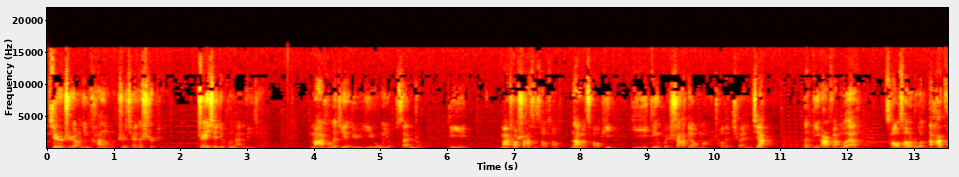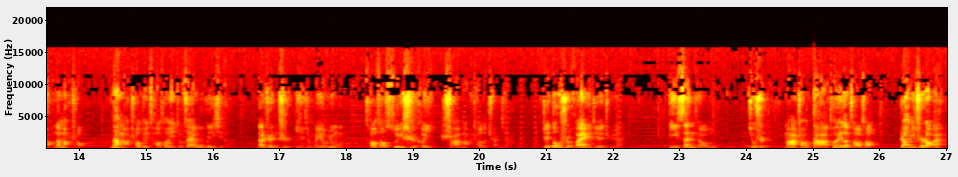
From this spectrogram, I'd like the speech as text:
其实只要您看了我之前的视频，这些就不难理解。马超的结局一共有三种：第一，马超杀死曹操，那么曹丕一定会杀掉马超的全家；那第二，反过来了，曹操如果打垮了马超，那马超对曹操也就再无威胁了，那人质也就没有用了。曹操随时可以杀马超的全家，这都是坏结局啊。第三条路就是马超打退了曹操，让你知道，哎，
